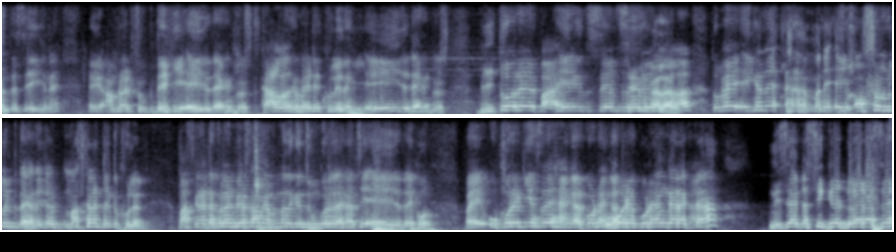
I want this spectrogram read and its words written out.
আসতেছি এইখানে। আমরা একটু দেখি এই যে দেখেন দোস্ত কালো দেখেন ভাই এটা খুলে দেখি। এই যে দেখেন দোস্ত ভিতরে বাইরে সেম সেম কালার তো ভাই এখানে মানে এই অপশনগুলো একটু দেখেন এটা মাঝখানেরটা একটু খুলেন। মাঝখানেরটা খুলেন বিয়ার্স আমি আপনাদেরকে জুম করে দেখাচ্ছি। এই যে দেখুন ভাই উপরে কি আছে? হ্যাঙ্গার কোট হ্যাঙ্গার উপরে কুঠাঙ্গার একটা নিচে একটা সিক্রেট ডোয়ার আছে।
